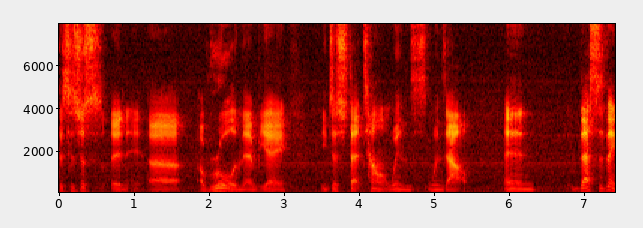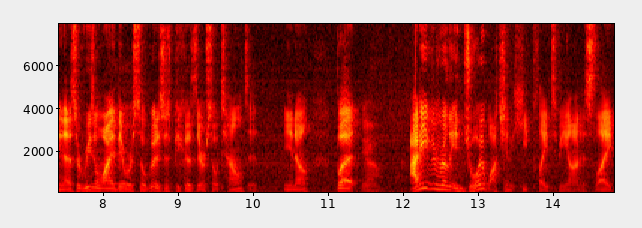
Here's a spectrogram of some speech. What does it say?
this is just an uh, a rule in the NBA. You just that talent wins wins out, and that's the thing. That's the reason why they were so good. It's just because they were so talented, you know. But Yeah. I didn't even really enjoy watching the Heat play, to be honest. Like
